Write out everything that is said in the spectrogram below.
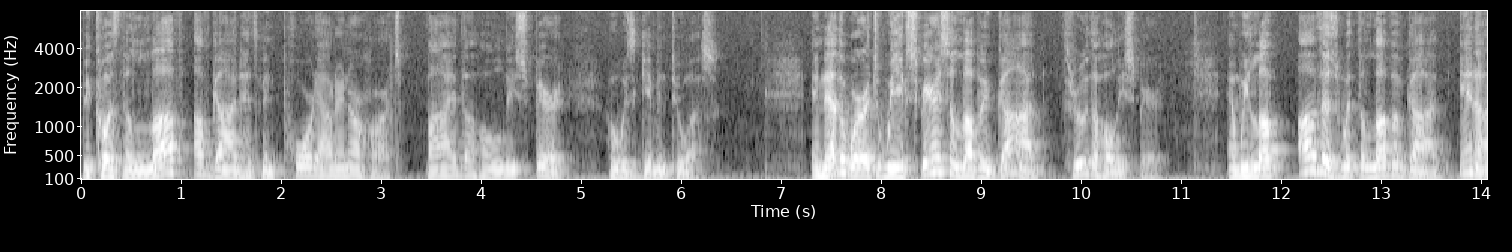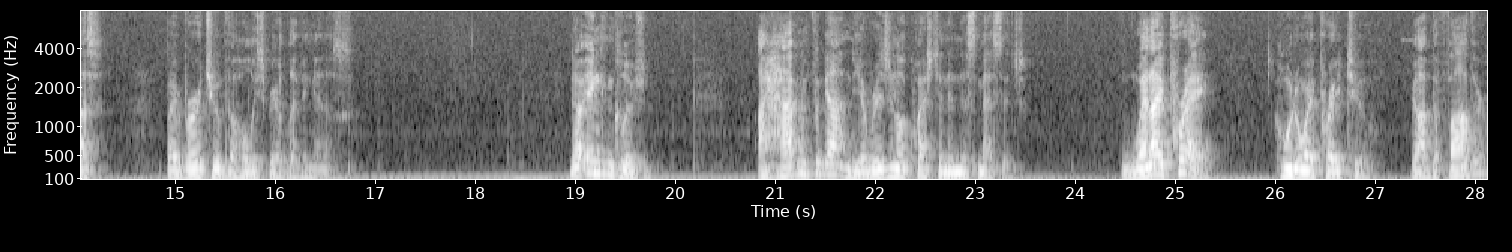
because the love of God has been poured out in our hearts by the Holy Spirit who was given to us. In other words, we experience the love of God through the Holy Spirit, and we love others with the love of God in us by virtue of the Holy Spirit living in us. Now, in conclusion, I haven't forgotten the original question in this message. When I pray, who do I pray to? God the Father,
